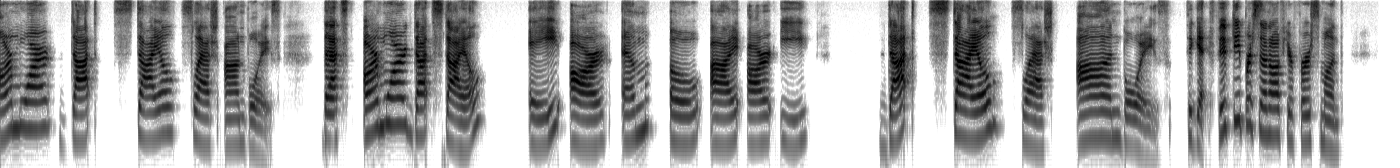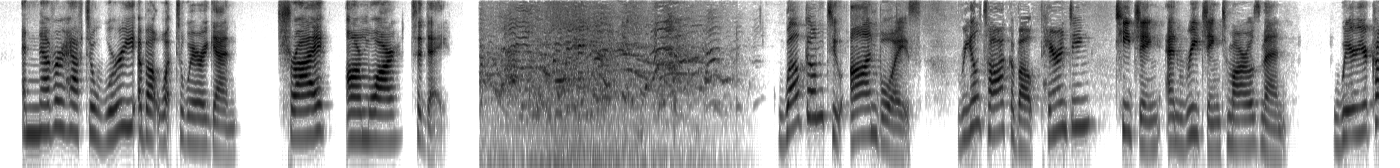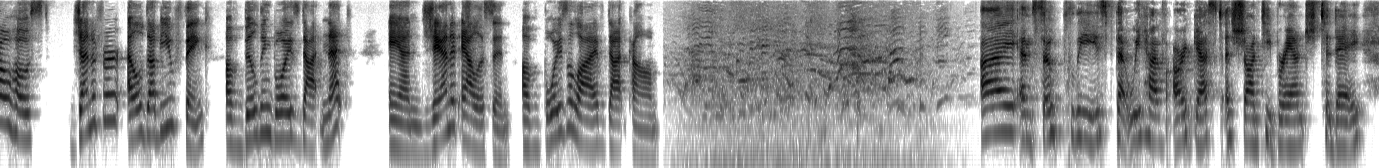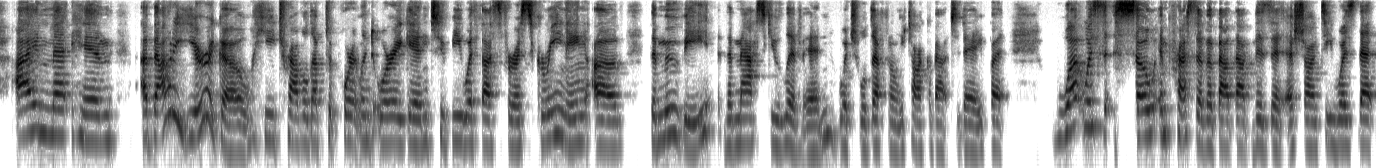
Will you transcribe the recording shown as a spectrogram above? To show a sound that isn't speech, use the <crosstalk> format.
armoire.style slash onboys. That's armoire.style, A R M O I R E dot style slash onboys to get 50% off your first month and never have to worry about what to wear again. Try Armoire today. Welcome to On Boys, real talk about parenting, teaching, and reaching tomorrow's men. We're your co hosts, Jennifer L.W. Fink of buildingboys.net and Janet Allison of boysalive.com. I am so pleased that we have our guest Ashanti Branch today. I met him about a year ago. He traveled up to Portland, Oregon to be with us for a screening of the movie The Mask You Live In, which we'll definitely talk about today. But what was so impressive about that visit, Ashanti, was that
